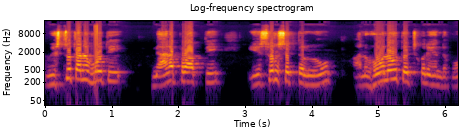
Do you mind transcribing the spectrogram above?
విస్తృత అనుభూతి జ్ఞానప్రాప్తి ఈశ్వర శక్తులను అనుభవంలో తెచ్చుకునేందుకు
